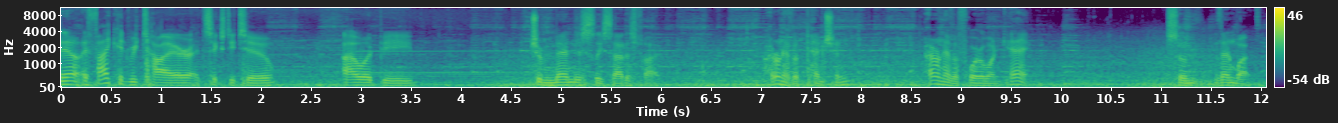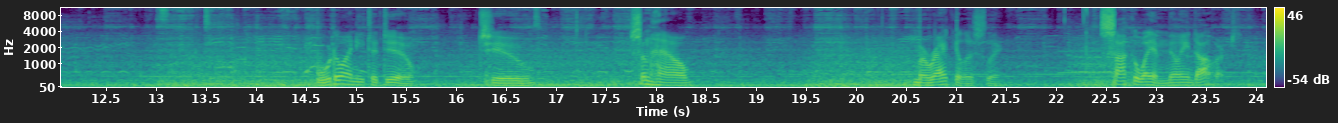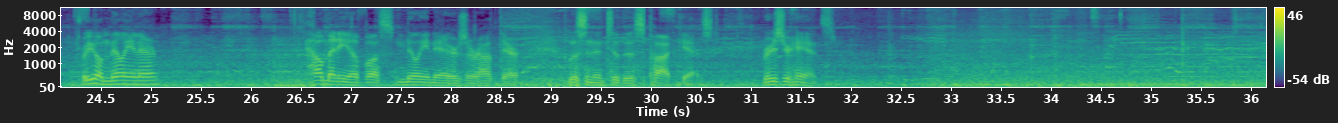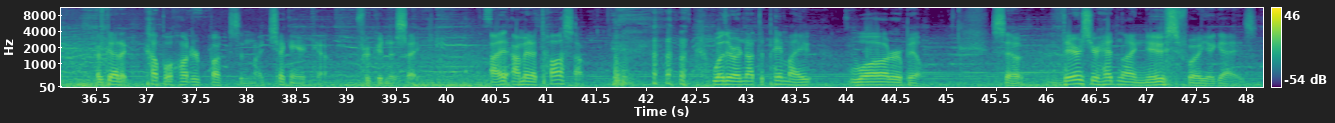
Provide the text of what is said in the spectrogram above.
You know, if I could retire at 62, I would be tremendously satisfied. I don't have a pension. I don't have a 401k. So then what? What do I need to do to somehow miraculously sock away a million dollars? Are you a millionaire? How many of us millionaires are out there listening to this podcast? Raise your hands. I've got a couple hundred bucks in my checking account, for goodness sake. I, am in a toss up whether or not to pay my water bill. So there's your headline news for you guys.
